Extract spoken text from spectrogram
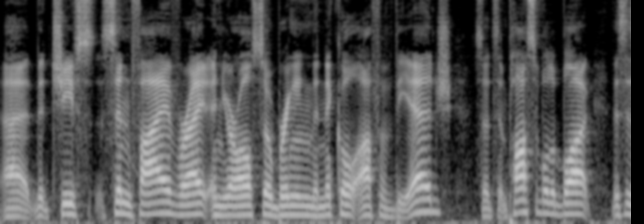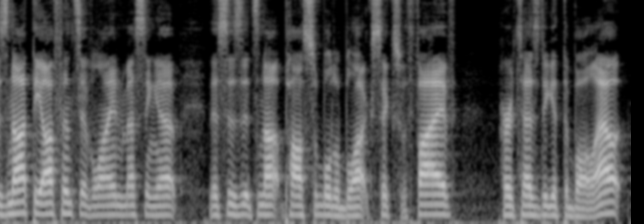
uh, the Chiefs send five, right? And you're also bringing the nickel off of the edge, so it's impossible to block. This is not the offensive line messing up. This is it's not possible to block six with five. Hurts has to get the ball out,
